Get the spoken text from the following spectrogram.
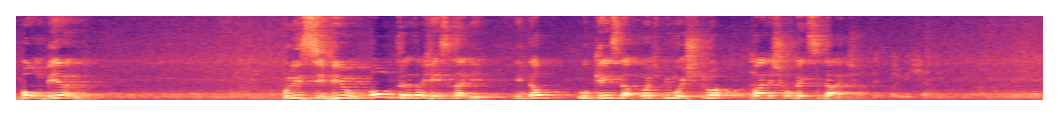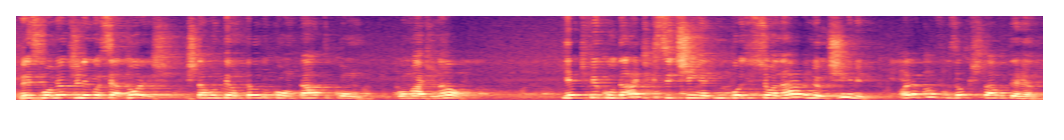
bombeiro, Polícia Civil, outras agências ali. Então, o case da Ponte me mostrou várias complexidades. Nesse momento, os negociadores estavam tentando contato com, com o marginal e a dificuldade que se tinha em posicionar o meu time, olha a confusão que estava o terreno.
